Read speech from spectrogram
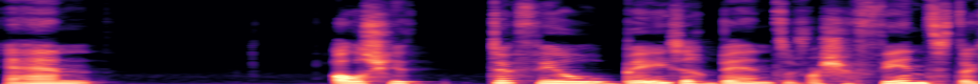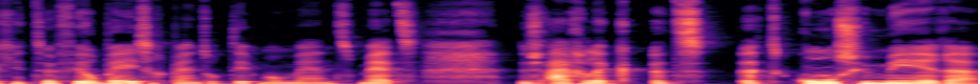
En als je te veel bezig bent, of als je vindt dat je te veel bezig bent op dit moment met dus eigenlijk het, het consumeren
